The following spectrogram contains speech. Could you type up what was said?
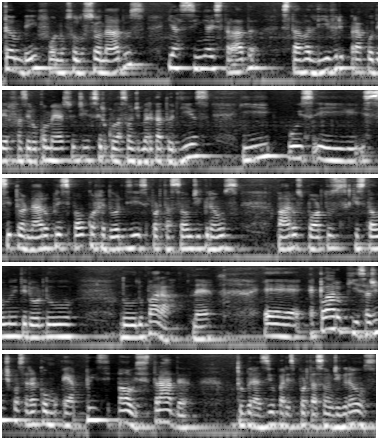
também foram solucionados e assim a estrada estava livre para poder fazer o comércio de circulação de mercadorias e, os, e se tornar o principal corredor de exportação de grãos para os portos que estão no interior do, do, do Pará. Né? É, é claro que se a gente considerar como é a principal estrada do Brasil para exportação de grãos,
